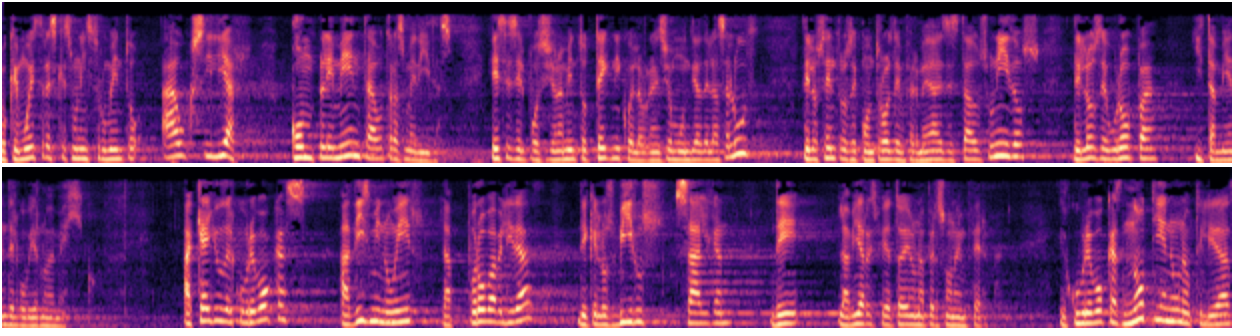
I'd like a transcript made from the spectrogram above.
lo que muestra es que es un instrumento auxiliar, complementa otras medidas. Ese es el posicionamiento técnico de la Organización Mundial de la Salud, de los Centros de Control de Enfermedades de Estados Unidos, de los de Europa y también del Gobierno de México. ¿A qué ayuda el cubrebocas? A disminuir la probabilidad de que los virus salgan de la vía respiratoria de una persona enferma. El cubrebocas no tiene una utilidad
